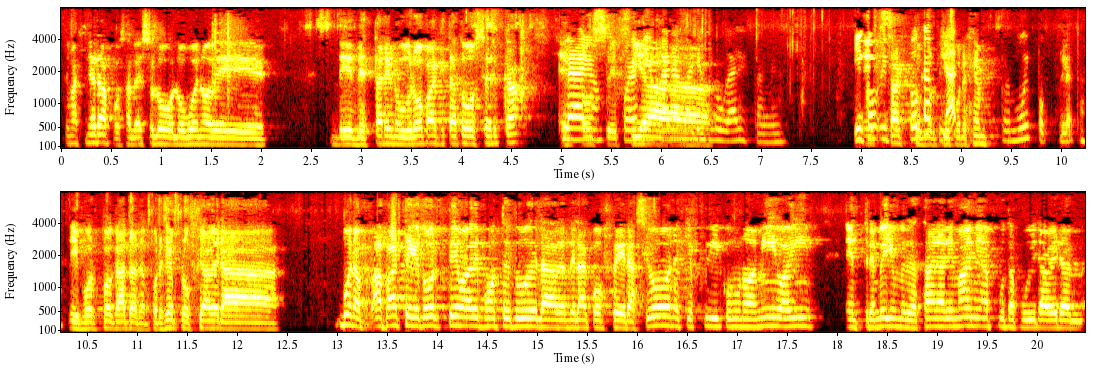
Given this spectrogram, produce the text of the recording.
te imaginarás, pues eso es lo, lo bueno de, de, de estar en Europa, que está todo cerca. Claro, Entonces fui viajar a a, varios lugares también. Y, con, y Exacto, por poca porque, plata, por ejemplo- por muy poca plata. Y por poca plata. Por ejemplo, fui a ver a. Bueno, aparte de todo el tema de ponte tú de la, de la confederación, es que fui con unos amigos ahí, entre medio mientras estaba en Alemania, puta, pude ir a ver, al,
